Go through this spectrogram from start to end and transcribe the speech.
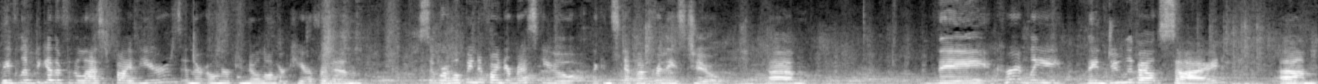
They've lived together for the last five years and their owner can no longer care for them. So we're hoping to find a rescue that can step up for these two. Um, they currently, they do live outside. Um,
